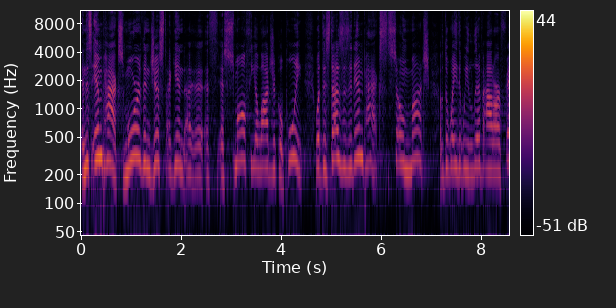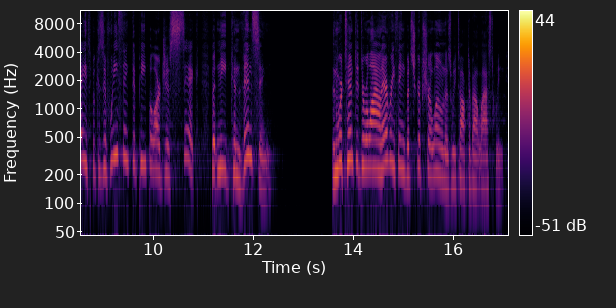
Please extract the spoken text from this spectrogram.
And this impacts more than just, again, a, a, a, small theological point. What this does is it impacts so much of the way that we live out our faith. Because if we think that people are just sick but need convincing, then we're tempted to rely on everything but Scripture alone, as we talked about last week.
